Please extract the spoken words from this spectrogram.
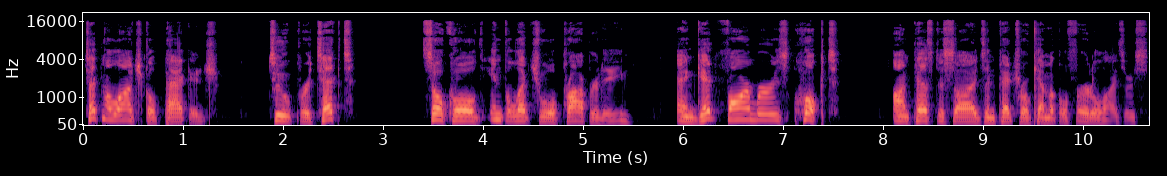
technological package to protect so called intellectual property and get farmers hooked on pesticides and petrochemical fertilizers.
